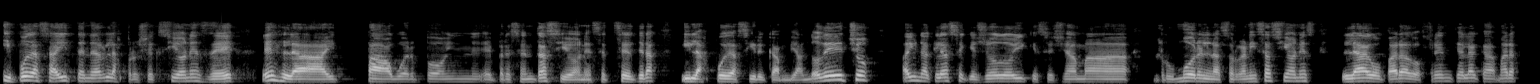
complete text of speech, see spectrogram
y puedas ahí tener las proyecciones de slide, PowerPoint, eh, presentaciones, etcétera, y las puedas ir cambiando. De hecho, hay una clase que yo doy que se llama Rumor en las organizaciones, la hago parado frente a la cámara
